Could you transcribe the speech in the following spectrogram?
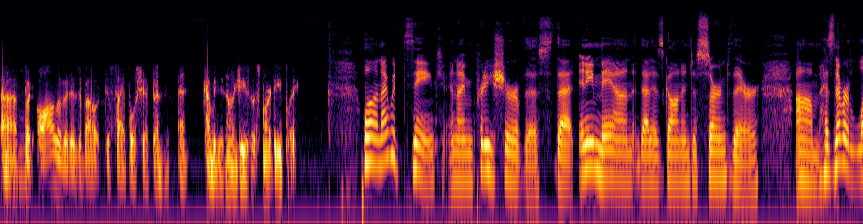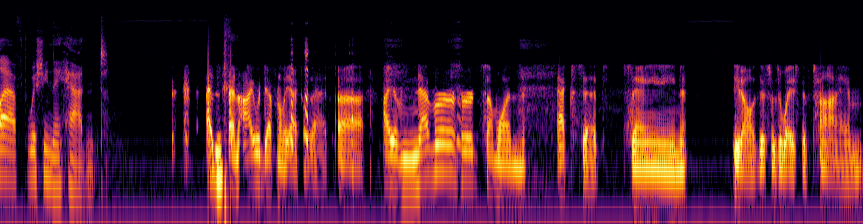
uh, mm-hmm. but all of it is about discipleship and, and coming to know Jesus more deeply. Well, and I would think, and I'm pretty sure of this, that any man that has gone and discerned there um, has never left wishing they hadn't. And, and I would definitely echo that. Uh, I have never heard someone exit saying, you know, this was a waste of time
